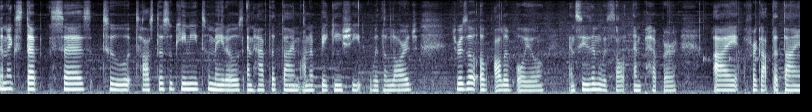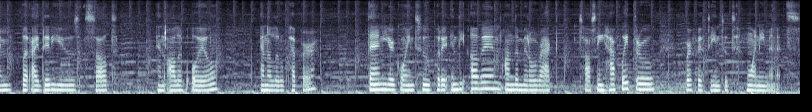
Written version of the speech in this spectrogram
The next step says to toss the zucchini, tomatoes, and half the thyme on a baking sheet with a large drizzle of olive oil and season with salt and pepper. I forgot the thyme, but I did use salt and olive oil and a little pepper. Then you're going to put it in the oven on the middle rack, tossing halfway through for 15 to 20 minutes.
